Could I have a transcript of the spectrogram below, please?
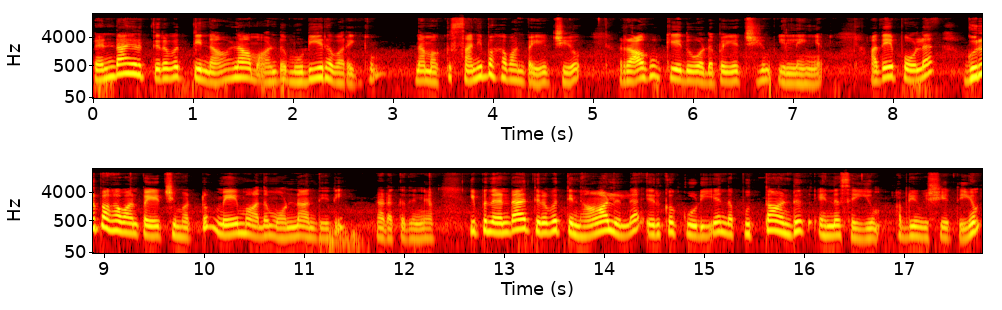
ரெண்டாயிரத்தி இருபத்தி நாலாம் ஆண்டு முடிகிற வரைக்கும் நமக்கு சனி பகவான் பயிற்சியோ ராகு கேதுவோட பயிற்சியும் இல்லைங்க. அதே போல் குரு பகவான் பயிற்சி மட்டும் மே மாதம் ஒன்றாந்தேதி நடக்குதுங்க. இப்போ இந்த ரெண்டாயிரத்தி இருபத்தி நாலில் இருக்கக்கூடிய இந்த புத்தாண்டு என்ன செய்யும் அப்படின்னு விஷயத்தையும்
